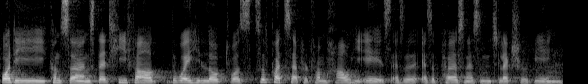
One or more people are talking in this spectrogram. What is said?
body concerns that he felt the way he looked was sort of quite separate from how he is as a, as a person, as an intellectual being.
